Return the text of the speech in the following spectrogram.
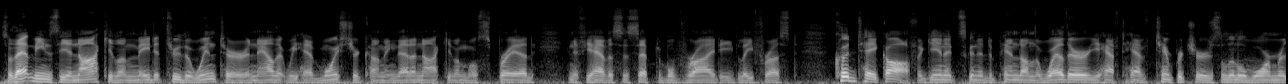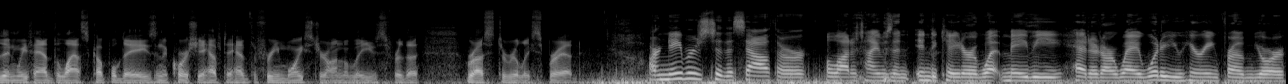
So that means the inoculum made it through the winter and now that we have moisture coming that inoculum will spread and if you have a susceptible variety leaf rust could take off. Again it's going to depend on the weather. You have to have temperatures a little warmer than we've had the last couple days and of course you have to have the free moisture on the leaves for the rust to really spread. Our neighbors to the south are a lot of times an indicator of what may be headed our way. What are you hearing from your,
